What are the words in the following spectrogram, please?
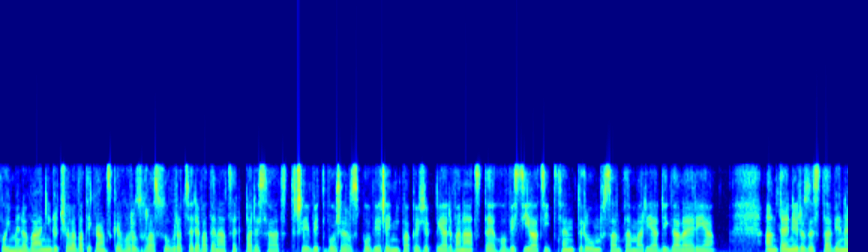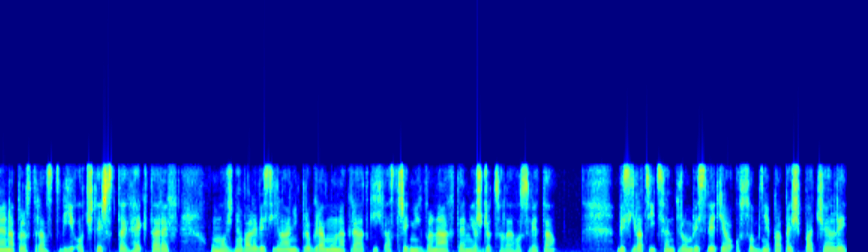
Po jmenování do čela vatikánského rozhlasu v roce 1953 vytvořil z pověření papeže Pia XII. vysílací centrum v Santa Maria di Galeria. Antény rozestavěné na prostranství o 400 hektarech umožňovaly vysílání programů na krátkých a středních vlnách téměř do celého světa. Vysílací centrum vysvětil osobně papež Pacelli,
